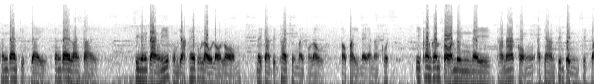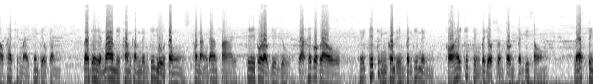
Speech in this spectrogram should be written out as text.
ทั้งด้านจิตใจ ทั้งด้านร่างกาย สิ่งต่างๆนี้ผมอยากให้พวกเราหล่อหลอมในการเป็นแพทย์เชียงใหม่ของเราต่อไปในอนาคต อีกคำคำสอนหนึ่งในฐานะของอาจารย์ซึ่งเป็นศิษย์เก่าแพทย์เชียงใหม่เช่นเดียวกัน เราจะเห็นว่ามีคำคำหนึ่งที่อยู่ตรงผนังด้านซ้ายที่พวกเรายืนอยู่ อยากให้พวกเราคิดถึงคนอื่นเป็นที่หนึ่งขอให้คิดถึงประโยชน์ส่วนตนเป็นที่สองและสิ่ง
